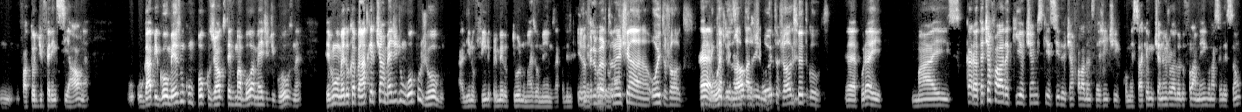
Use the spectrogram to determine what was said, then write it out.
um, um fator diferencial, né? O, o Gabigol, mesmo com poucos jogos, teve uma boa média de gols, né? Teve um momento do campeonato que ele tinha a média de um gol por jogo ali no fim do primeiro turno, mais ou menos, né? Quando ele e no fim do primeiro turno ele tinha oito jogos. É, oito jogos. E... Oito jogos e oito gols. É, por aí. Mas, cara, eu até tinha falado aqui, eu tinha me esquecido, eu tinha falado antes da gente começar que eu não tinha nenhum jogador do Flamengo na seleção,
